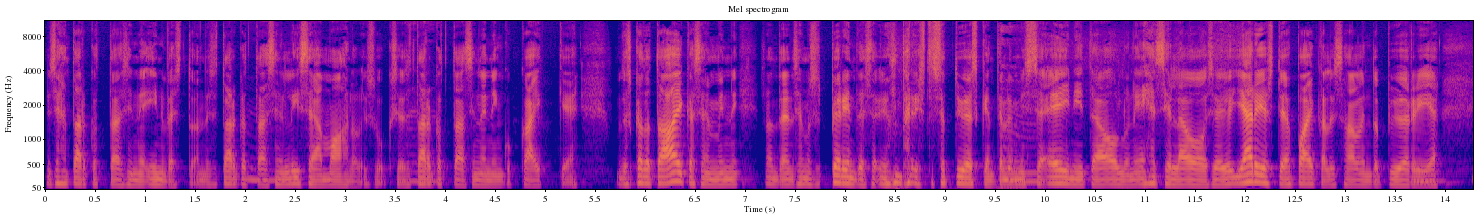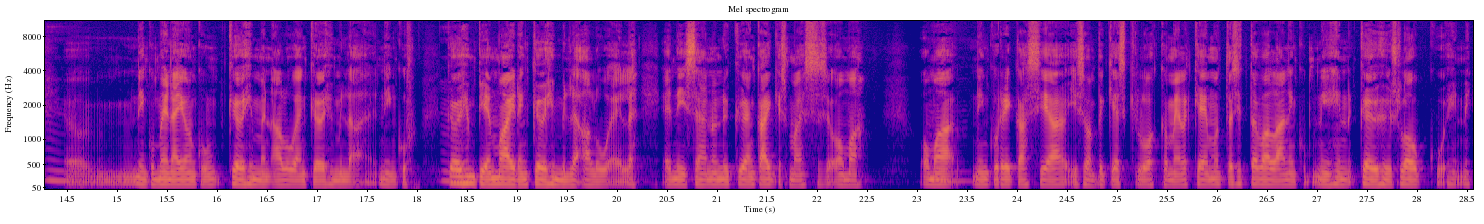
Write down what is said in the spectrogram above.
niin sehän tarkoittaa sinne investointeja, se tarkoittaa mm. sinne lisää mahdollisuuksia, se mm. tarkoittaa sinne niin kuin kaikkea. Mutta jos katsotaan aikaisemmin, niin sanotaan semmoisessa perinteisessä ympäristössä työskentely, mm. missä ei niitä ollut, niin eihän siellä ole. Se järjestö ja paikallishallinto pyörii mm. ja mm. niin kuin mennään jonkun köyhimmän alueen köyhimmillä niin kuin mm. köyhimpien maiden köyhimmille alueille. Et niissähän on nykyään kaikissa maissa se oma, oma mm. niin kuin rikas ja isompi keskiluokka melkein, mutta sitten tavallaan niin kuin niihin köyhyysloukkuihin. Niin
